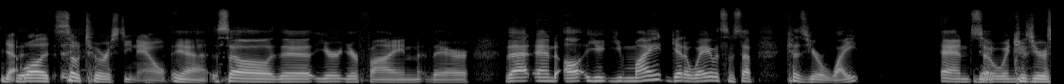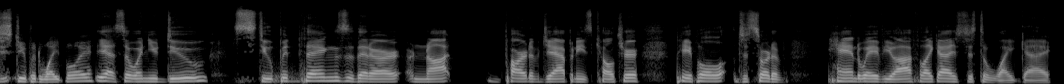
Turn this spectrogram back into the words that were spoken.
Yeah, well, it's so touristy now. yeah, so the you're you're fine there. That and all you you might get away with some stuff because you're white, and so when you because you're a stupid white boy. yeah, so when you do stupid things that are not part of Japanese culture, people just sort of hand wave you off like, "Ah, he's just a white guy."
